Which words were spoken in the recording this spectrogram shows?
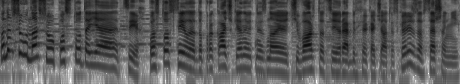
Воно всього на всього по 100 дає цих. По 100 сили до прокачки. Я навіть не знаю, чи варто ці ребітки качати. Скоріш за все, що ні.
